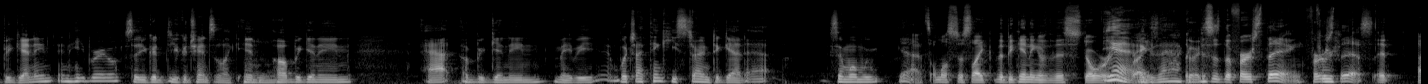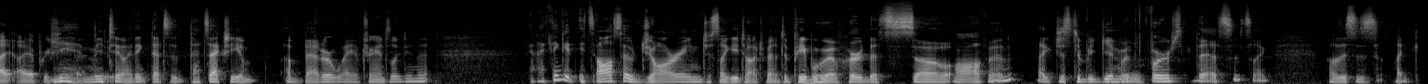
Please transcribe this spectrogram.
beginning in Hebrew, so you could you could it like in mm-hmm. a beginning, at a beginning maybe, which I think he's starting to get at. So when we Yeah, it's almost just like the beginning of this story. Yeah, right? exactly. Like, this is the first thing. First, this. It. I, I appreciate Yeah, that. me too. I think that's a, that's actually a, a better way of translating it. And I think it, it's also jarring, just like you talked about, to people who have heard this so often. Like just to begin with mm-hmm. first this. It's like, oh, this is like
